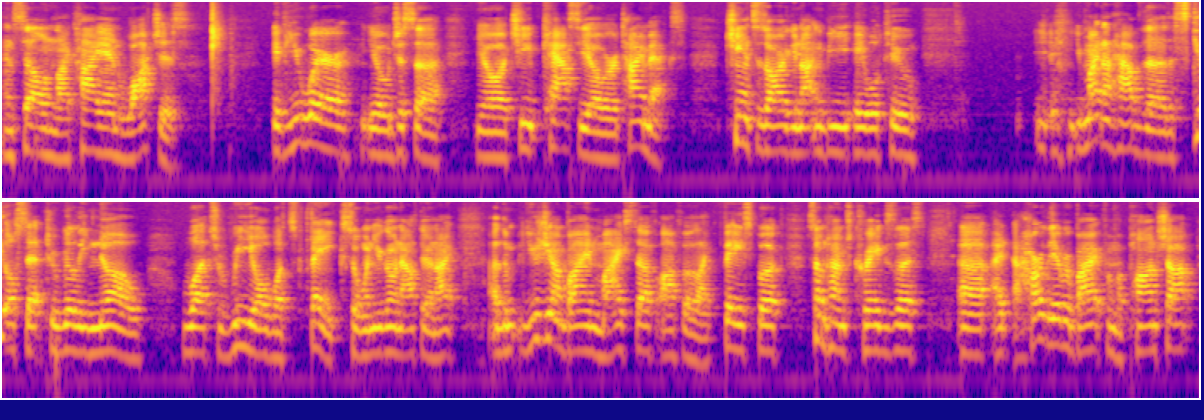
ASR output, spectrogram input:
and selling like high end watches. If you wear, you know, just a, you know, a cheap Casio or a Timex, chances are you're not going to be able to. You, might not have the, the skill set to really know what's real, what's fake. So when you're going out there and I, uh, the, usually I'm buying my stuff off of like Facebook, sometimes Craigslist. Uh, I, I, hardly ever buy it from a pawn shop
